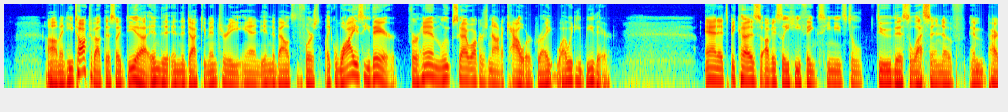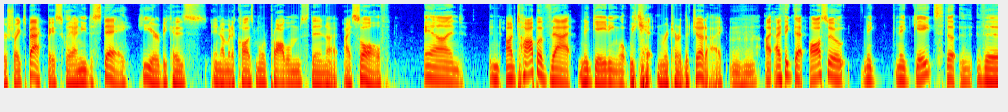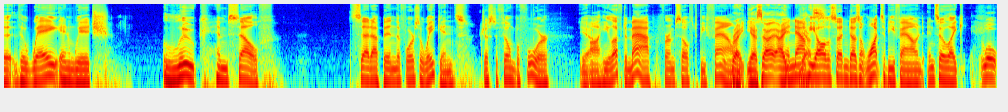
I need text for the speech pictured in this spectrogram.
um, and he talked about this idea in the in the documentary and in the Balance of the Force. Like, why is he there? For him, Luke Skywalker's not a coward, right? Why would he be there? And it's because obviously he thinks he needs to do this lesson of Empire Strikes Back. Basically, I need to stay here because you know I'm going to cause more problems than I, I solve. And on top of that, negating what we get in Return of the Jedi, Mm-hmm. I, I think that also neg- negates the the the way in which Luke himself set up in the Force Awakens, just a film before. Yeah. Uh, he left a map for himself to be found. right. Yes. I, I and now he all of a sudden doesn't want to be found. And so, like, well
